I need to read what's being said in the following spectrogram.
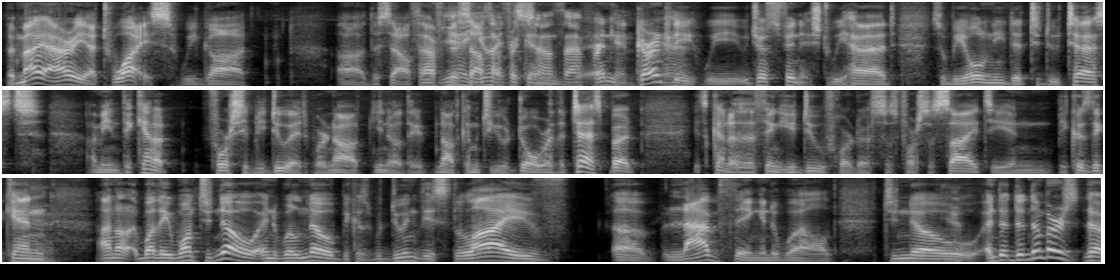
But my area twice we got uh, the South, Af- Yeah, the South African, South African, and currently yeah. we just finished. We had so we all needed to do tests. I mean, they cannot forcibly do it. We're not, you know, they're not coming to your door with a test, but it's kind of the thing you do for the for society, and because they can, and what they want to know and will know because we're doing this live uh, lab thing in the world to know, and the, the numbers, the,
